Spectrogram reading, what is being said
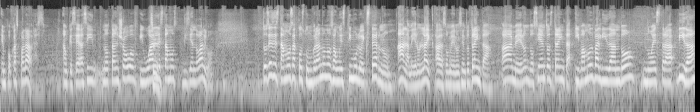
En pocas palabras aunque sea así, no tan show off, igual le estamos diciendo algo. Entonces estamos acostumbrándonos a un estímulo externo. Ah, la me dieron like, ah, eso me dieron 130, ah, me dieron 230 y vamos validando nuestra vida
